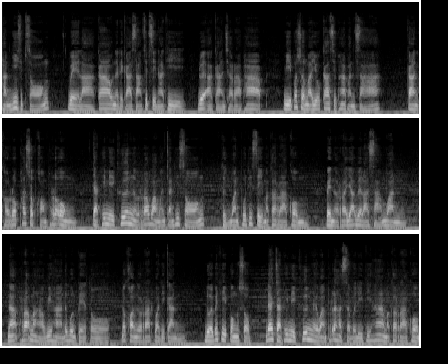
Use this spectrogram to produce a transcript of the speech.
2022 เวลา 9นาฬิกา34 นาที ด้วยอาการชราภาพ มีพระชนมายุ 95พรรษา การเคารพพระศพของพระองค์จัดที่มีขึ้นระหว่างวันจันทร์ที่ 2 ถึงวันพุธที่ 4 มกราคม เป็นระยะเวลา 3 วัน ณพระมหาวิหารดบุญเปโต นครรัฐวาติกัน โดยพิธีปงศพได้จัดที่มีขึ้นในวันพฤหัสบดีที่ 5 มกราคม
